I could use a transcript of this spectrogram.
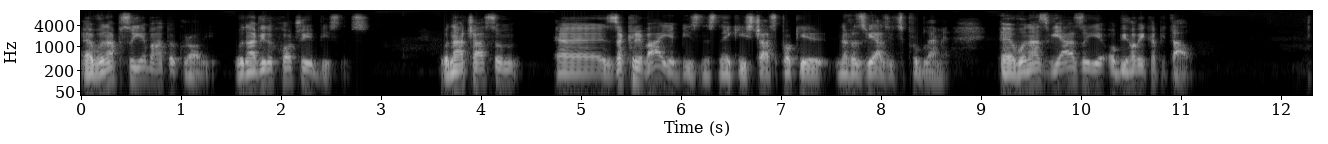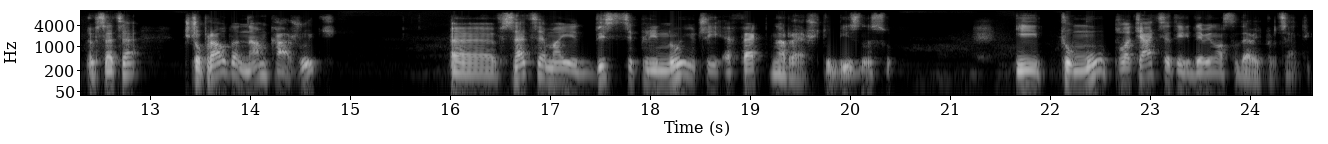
е, вона псує багато крові, вона відохочує бізнес. Вона часом е, закриває бізнес на якийсь час, поки не розв'язуються проблеми. Е, вона зв'язує обіговий капітал. Все це, щоправда, нам кажуть, е, все це має дисциплінуючий ефект на решту бізнесу. І тому платяться тих 99%.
